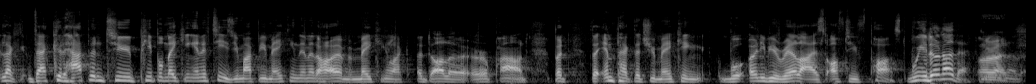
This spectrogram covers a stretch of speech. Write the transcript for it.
Like that could happen to people making NFTs. You might be making them at home and making like a dollar or a pound, but the impact that you're making will only be realized after you've passed. We don't know that. All right. that.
